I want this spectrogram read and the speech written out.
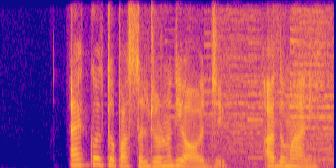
Ecco il tuo passo il giorno di oggi. A domani.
